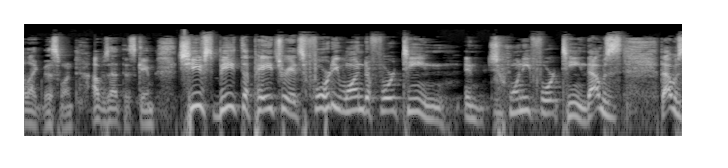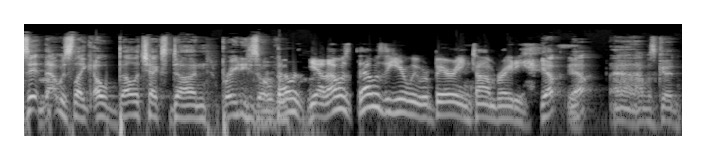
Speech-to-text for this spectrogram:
like this one. I was at this game. Chiefs beat the Patriots 41 to 14 in 2014. That was that was it. That was like, oh, Belichick's done. Brady's over. That was, yeah, that was that was the year we were burying Tom Brady. Yep, yep. Ah, that was good.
